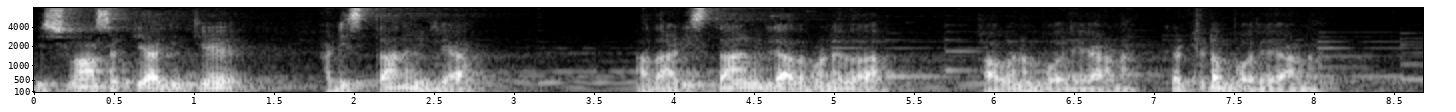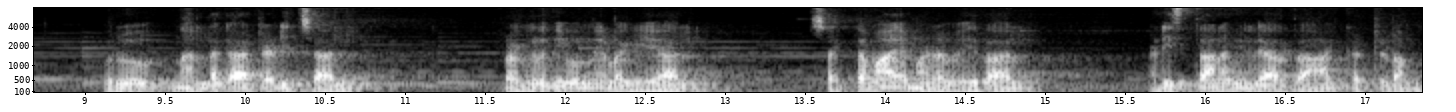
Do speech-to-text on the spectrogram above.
വിശ്വാസത്യാഗിക്ക് അടിസ്ഥാനമില്ല. അത് അടിസ്ഥാനമില്ലാതെ പണിത ഭവനം പോലെയാണ് കെട്ടിടം പോലെയാണ്. ഒരു നല്ല കാറ്റടിച്ചാൽ പ്രകൃതി ഒന്നിളകിയാൽ ശക്തമായ മഴ പെയ്താൽ അടിസ്ഥാനമില്ലാത്ത ആ കെട്ടിടം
